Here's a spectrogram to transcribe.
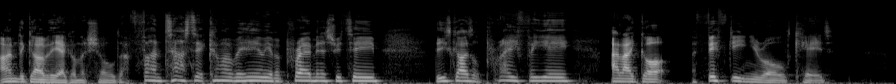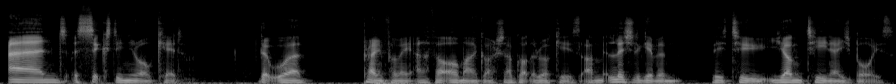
I'm the guy with the egg on the shoulder. Fantastic. Come over here. We have a prayer ministry team. These guys will pray for you. And I got a 15 year old kid and a 16 year old kid that were praying for me, and I thought, oh my gosh, I've got the rookies. I'm literally given these two young teenage boys,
